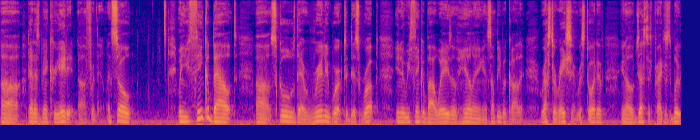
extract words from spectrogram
uh, that has been created uh, for them. And so when you think about uh, schools that really work to disrupt. You know, we think about ways of healing, and some people call it restoration, restorative, you know, justice practice. But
